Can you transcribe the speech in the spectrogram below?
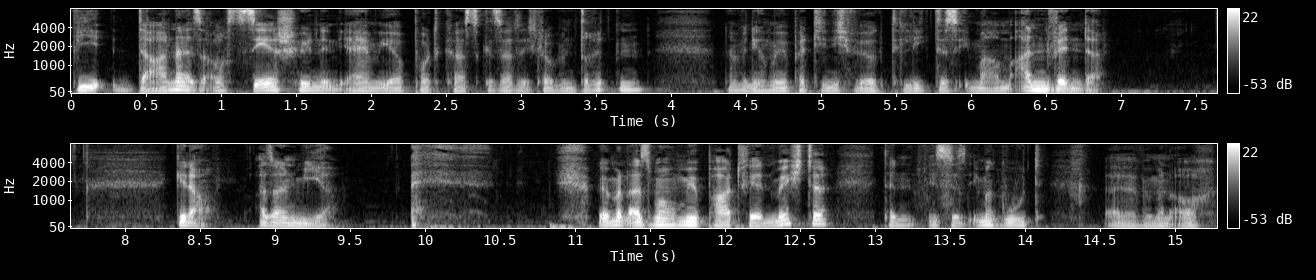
wie Dana es auch sehr schön in ihrem ihr Podcast gesagt hat, ich glaube im dritten, wenn die Homöopathie nicht wirkt, liegt es immer am Anwender. Genau, also an mir. wenn man also mal Homöopath werden möchte, dann ist es immer gut, äh, wenn man auch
